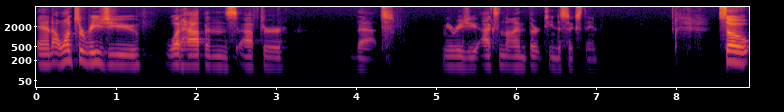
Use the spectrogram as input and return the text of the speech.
And I want to read you what happens after that. Let me read you Acts 9, 13 to 16. So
